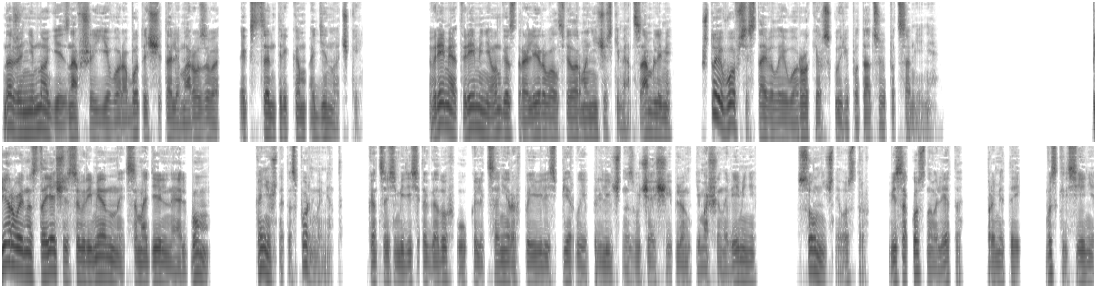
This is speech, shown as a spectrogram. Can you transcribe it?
Даже немногие, знавшие его работы, считали Морозова эксцентриком-одиночкой. Время от времени он гастролировал с филармоническими ансамблями, что и вовсе ставило его рокерскую репутацию под сомнение. Первый настоящий современный самодельный альбом, конечно, это спорный момент, в конце 70-х годов у коллекционеров появились первые прилично звучащие пленки «Машины времени», «Солнечный остров», «Високосного лета», «Прометей», «Воскресенье».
